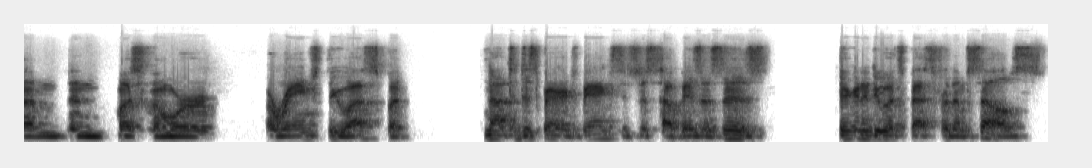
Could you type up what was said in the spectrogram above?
um, and most of them were arranged through us. But not to disparage banks, it's just how business is. They're going to do what's best for themselves,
